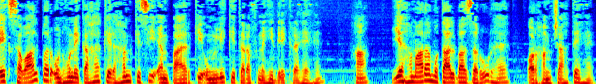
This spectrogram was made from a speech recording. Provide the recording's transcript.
एक सवाल पर उन्होंने कहा कि हम किसी एम्पायर की उंगली की तरफ़ नहीं देख रहे हैं। हाँ ये हमारा मुतालबा ज़रूर है और हम चाहते हैं,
